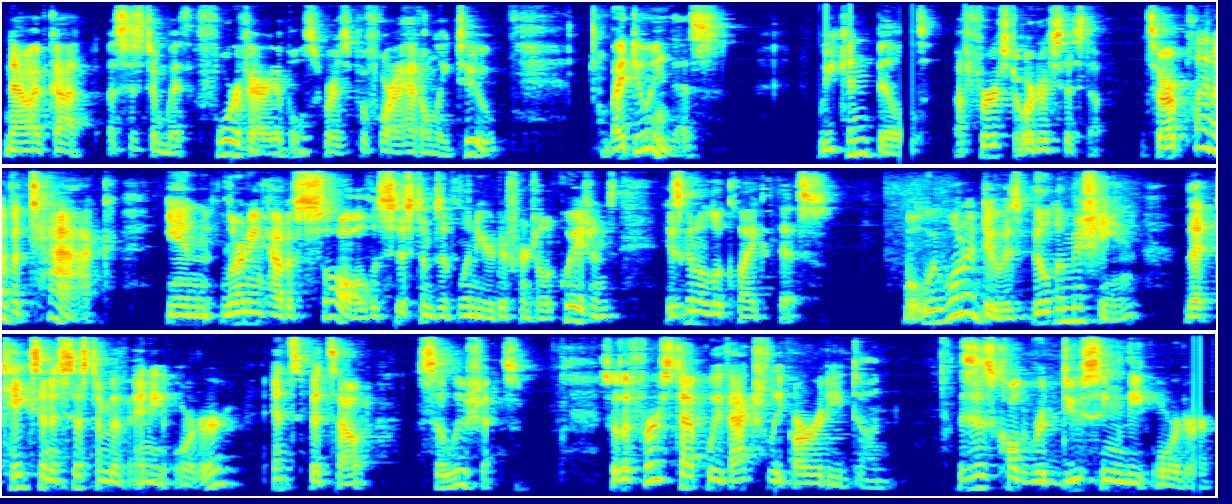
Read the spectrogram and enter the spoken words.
Now I've got a system with four variables, whereas before I had only two. By doing this, we can build a first order system. So our plan of attack in learning how to solve the systems of linear differential equations is going to look like this. What we want to do is build a machine that takes in a system of any order and spits out solutions. So the first step we've actually already done. This is called reducing the order.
